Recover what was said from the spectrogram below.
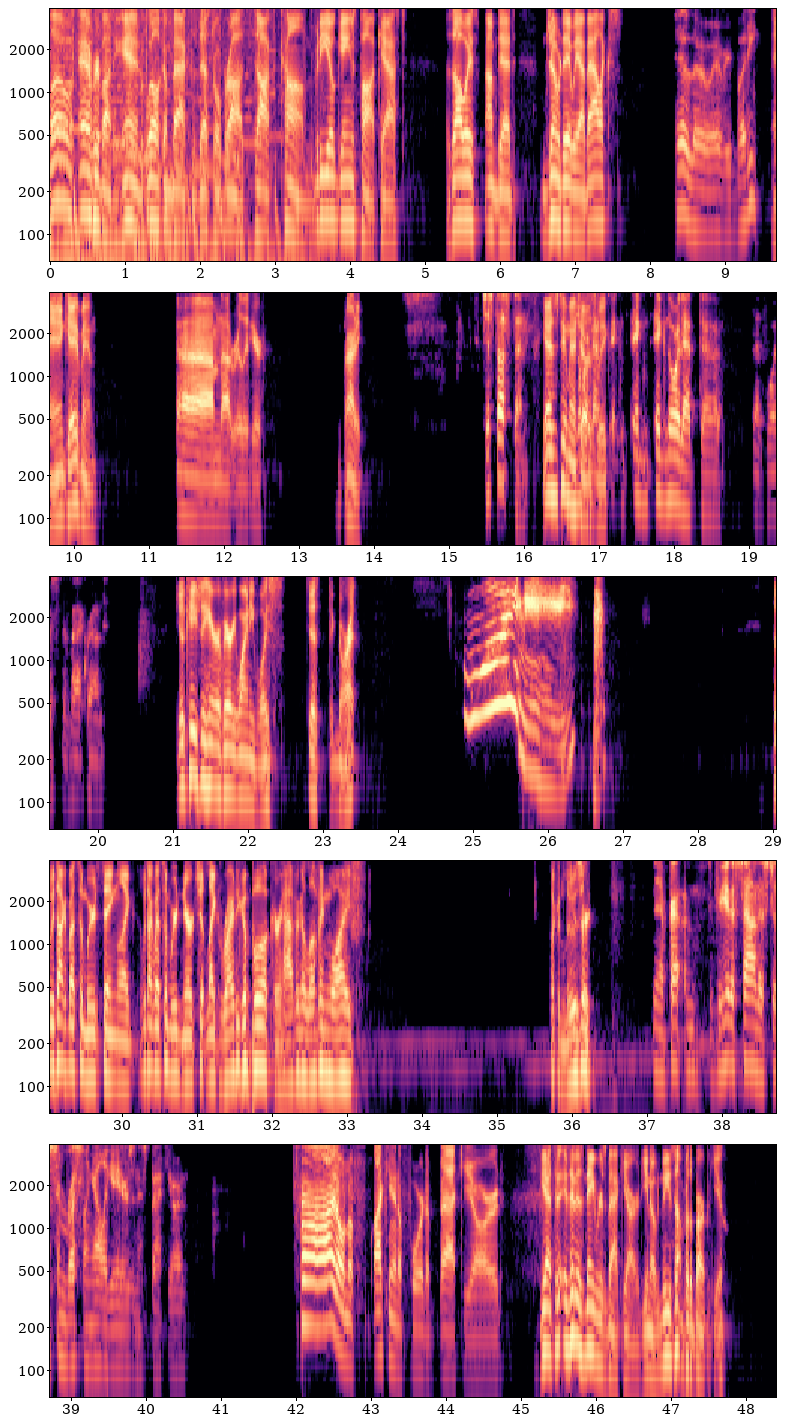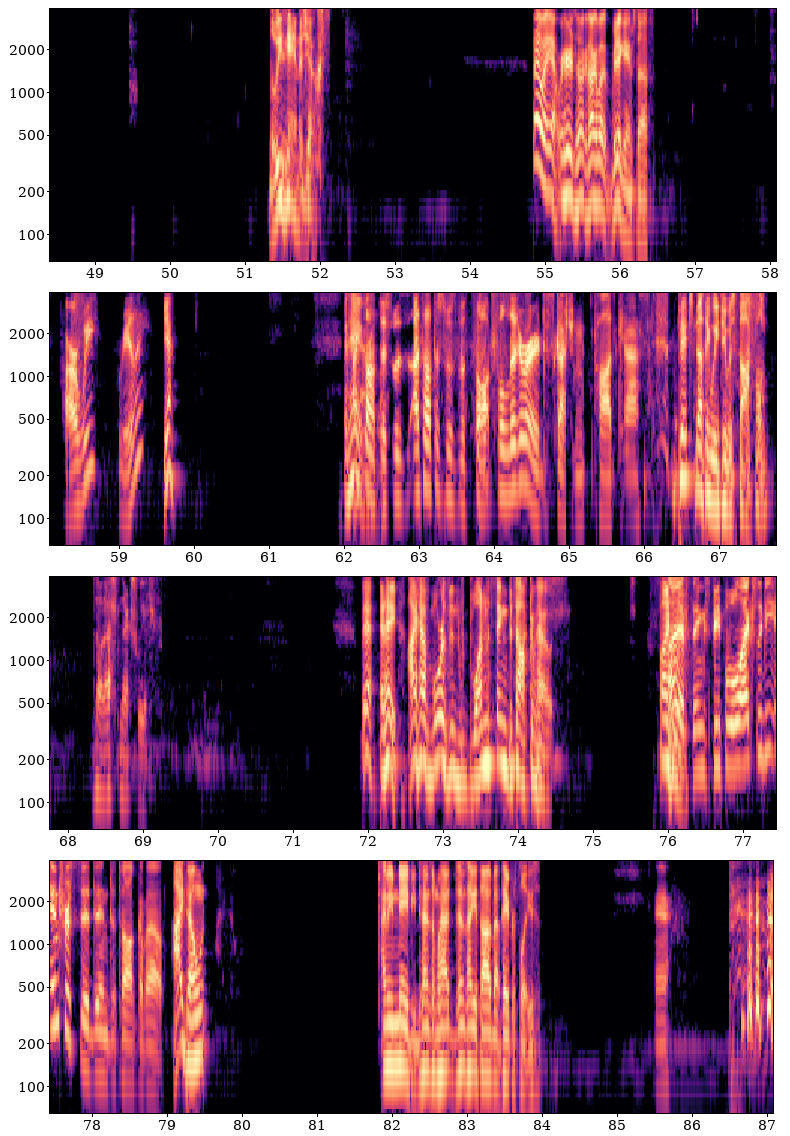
Hello, everybody, and welcome back to the DestroProds.com video games podcast. As always, I'm Dead. Gentlemen, today we have Alex Hello, everybody. and Caveman. Uh, I'm not really here. Alrighty. Just us then. Yeah, just two man show this that, week. ig- ig- ignore that uh, that voice in the background. You'll occasionally hear a very whiny voice. Just ignore it. Whiny. Then we talk about some weird thing like we talk about some weird nerd shit like writing a book or having a loving wife. Fucking loser. Yeah, if you hear the sound, it's just him wrestling alligators in his backyard. Uh, I don't. Aff- I can't afford a backyard. Yeah, it's, it's in his neighbor's backyard. You know, needs something for the barbecue. Louisiana jokes. Anyway, yeah, we're here to talk, talk about video game stuff. Are we really? Yeah. And hey, I thought this was. I thought this was the thoughtful literary discussion podcast. bitch, nothing we do is thoughtful. No, that's next week. Yeah, and hey, I have more than one thing to talk about. Finally, I have things people will actually be interested in to talk about. I don't. I mean, maybe depends on how depends how you thought about Papers, Please. Eh.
